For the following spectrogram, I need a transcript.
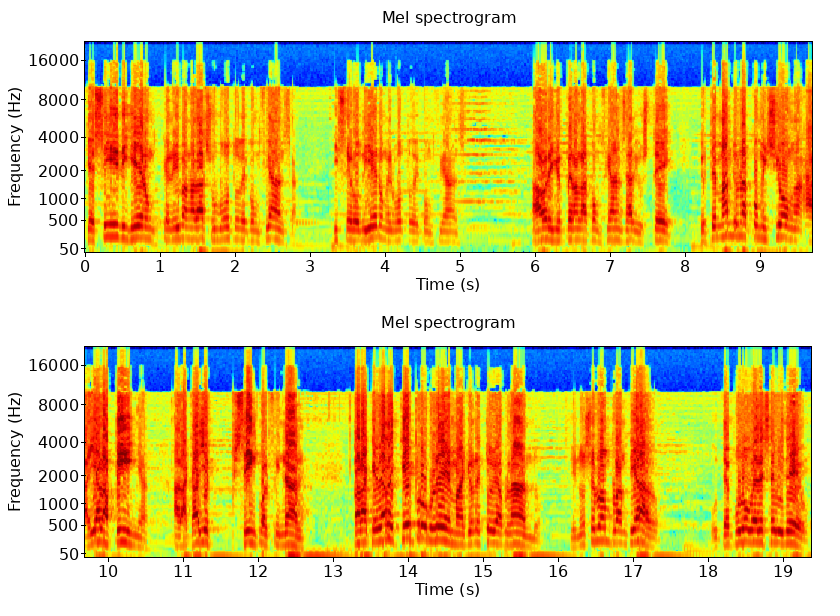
Que sí dijeron que le iban a dar su voto de confianza y se lo dieron el voto de confianza. Ahora ellos esperan la confianza de usted. Que usted mande una comisión ahí a la piña, a la calle 5 al final, para que vea de qué problema yo le estoy hablando. Si no se lo han planteado, usted pudo ver ese video.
